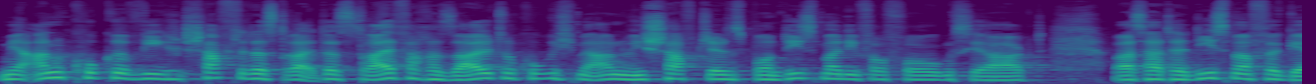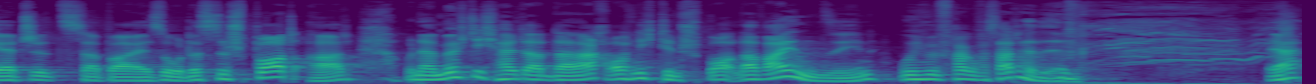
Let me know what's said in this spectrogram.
mir angucke, wie schafft er das, das dreifache Salto, gucke ich mir an, wie schafft James Bond diesmal die Verfolgungsjagd, was hat er diesmal für Gadgets dabei, so, das ist eine Sportart und da möchte ich halt danach auch nicht den Sportler weinen sehen, wo ich mir frage, was hat er denn? Ja,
